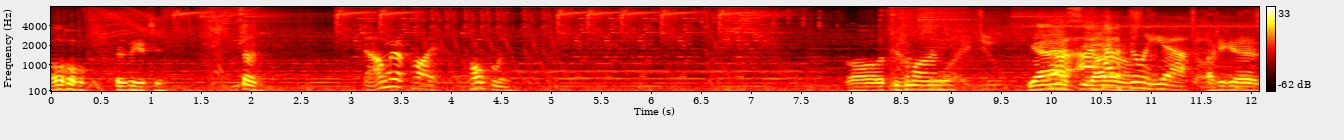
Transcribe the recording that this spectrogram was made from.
Oh, doesn't get you. Seven. Yeah, I'm gonna probably, hopefully. Oh, let's see. Come on. I do. Yes, you I, I got had him. a feeling, yeah. Okay, good.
